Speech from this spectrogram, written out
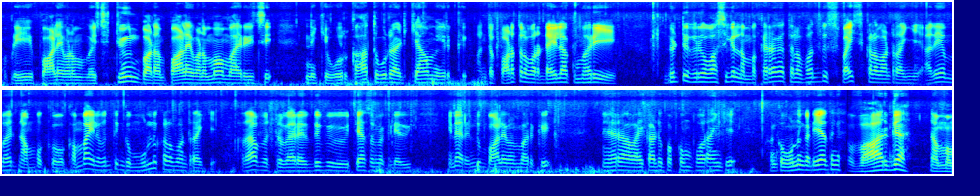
அப்படியே பாலைவனம் வச்சு டியூன் படம் பாலைவனமாக மாறிடுச்சு. இன்றைக்கி ஒரு காற்று கூட அடிக்காமல் இருக்குது அந்த படத்தில் வர டைலாக் மாதிரி வெட்டு விரவாசிகள் நம்ம கிரகத்தில் வந்து ஸ்பைஸ் கலவான்றாங்க. அதே மாதிரி நம்ம க- கம்மாயில் வந்து இங்கே முள்ளு களவாண்டுறாங்க அதான் மற்ற வேறு எதுவும் வித்தியாசமே கிடையாது. ஏன்னா ரெண்டும் பாலைவனமாக இருக்குது நேராக வயக்காடு பக்கம் போகிறாங்க அங்கே ஒன்றும் கிடையாதுங்க. வாருங்க நம்ம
